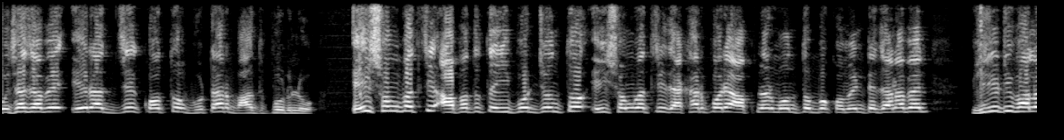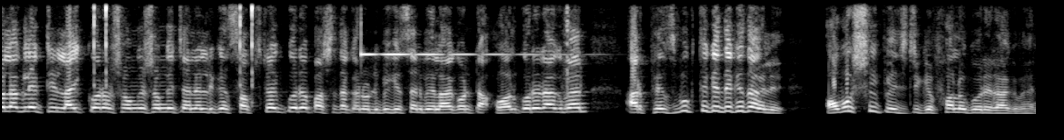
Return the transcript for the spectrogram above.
বোঝা যাবে এ রাজ্যে কত ভোটার বাদ পড়ল। এই সংবাদটি আপাতত এই পর্যন্ত। এই সংবাদটি দেখার পরে আপনার মন্তব্য কমেন্টে জানাবেন। ভিডিওটি ভালো লাগলে একটি লাইক করার সঙ্গে সঙ্গে চ্যানেলটিকে সাবস্ক্রাইব করে পাশে থাকা নোটিফিকেশন বেল আইকনটা অল করে রাখবেন। আর ফেসবুক থেকে দেখে থাকলে অবশ্যই পেজটিকে ফলো করে রাখবেন।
